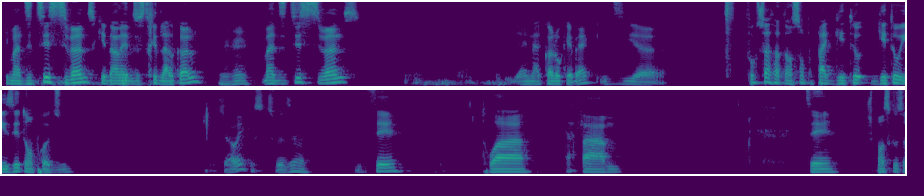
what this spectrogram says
qui m'a dit, tu sais, Stevens, qui est dans l'industrie de l'alcool, Mhm. m'a dit, tu sais, Stevens, il y a une alcool au Québec, il dit, euh, faut que tu fasses attention pour pas ghetto- ghettoiser ton produit. Je dis, ah ouais, qu'est-ce que tu veux dire? Il dit, tu sais, toi, ta femme, tu sais, je pense que tu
